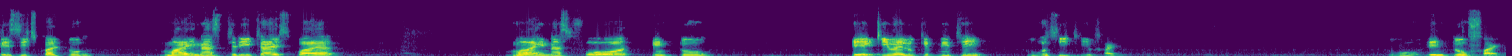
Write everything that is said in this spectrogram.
this equal to minus three का square minus four into a की वैल्यू कितनी थी टू सी की five two into five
